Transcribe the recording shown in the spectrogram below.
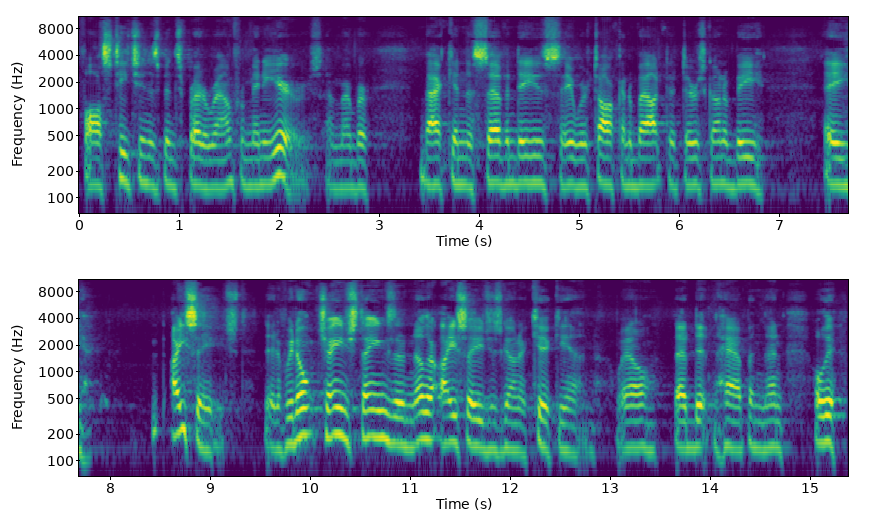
false teaching has been spread around for many years. I remember back in the 70s, they were talking about that there's going to be a ice aged. That if we don't change things, another ice age is going to kick in. Well, that didn't happen. Then, oh, the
